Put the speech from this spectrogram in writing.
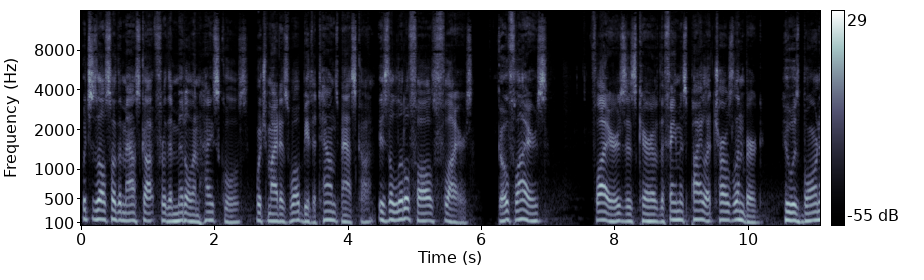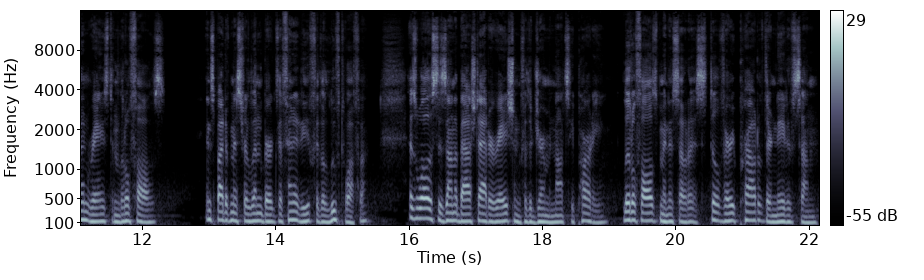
which is also the mascot for the middle and high schools, which might as well be the town's mascot, is the Little Falls Flyers. Go Flyers! Flyers is care of the famous pilot Charles Lindbergh, who was born and raised in Little Falls. In spite of Mr. Lindbergh's affinity for the Luftwaffe, as well as his unabashed adoration for the German Nazi Party, Little Falls, Minnesota is still very proud of their native son.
